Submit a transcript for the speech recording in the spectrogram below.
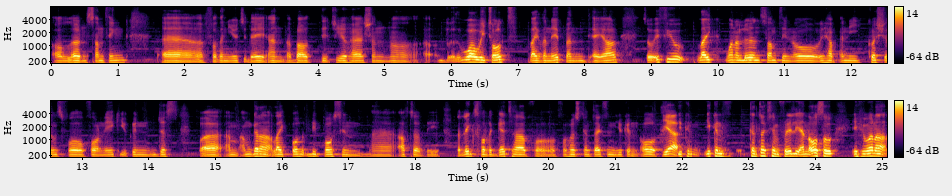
all learned something uh, for the new today and about the geohash and uh, what we talked, like the NIP and AR. So if you like want to learn something or you have any questions for for Nick, you can just uh, I'm, I'm gonna like po- be posting uh, after the, the links for the GitHub for for host contacting. You can all yeah you can you can contact him freely, and also if you wanna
